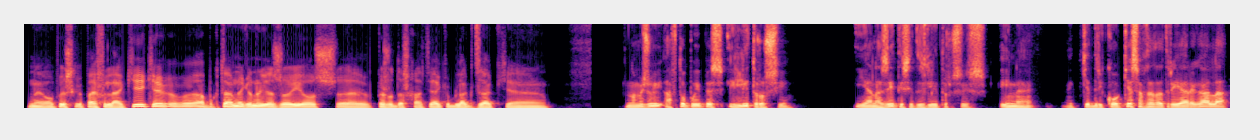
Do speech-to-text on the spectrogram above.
Ναι, ο οποίος είχε πάει φυλακή και αποκτάει μια καινούργια ζωή ως ε, παίζοντας χαρτιά και blackjack. Και... Νομίζω αυτό που είπες, η λύτρωση, η αναζήτηση της λύτρωσης είναι κεντρικό και σε αυτά τα τρία έργα, αλλά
